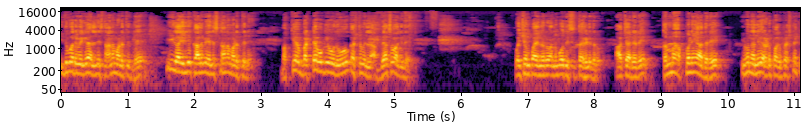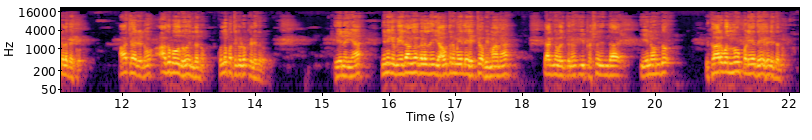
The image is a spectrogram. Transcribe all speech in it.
ಇದುವರೆಗೆ ಅಲ್ಲಿ ಸ್ನಾನ ಮಾಡುತ್ತಿದ್ದೆ. ಈಗ ಇಲ್ಲಿ ಕಾಲುವೆಯಲ್ಲಿ ಸ್ನಾನ ಮಾಡುತ್ತೇನೆ. ಬಕ್ಕೆ ಬಟ್ಟೆ ಒಗೆಯುವುದು ಕಷ್ಟವಿಲ್ಲ, ಅಭ್ಯಾಸವಾಗಿದೆ. ವೈಶಂಪಾಯನರು ಅನುಮೋದಿಸುತ್ತಾ ಹೇಳಿದರು. ಆಚಾರ್ಯರೇ, ತಮ್ಮ ಅಪ್ಪಣೆಯಾದರೆ ಇವನಲ್ಲಿ ಎರಡು ಪ್ರಶ್ನೆ ಕೇಳಬೇಕು. ಆಚಾರ್ಯನು, ಆಗಬಹುದು ಎಂದನು. ಕುಲಪತಿಗಳು ಕೇಳಿದರು. ಏನಯ್ಯ, ನಿನಗೆ ವೇದಾಂಗಗಳಲ್ಲಿ ಯಾವುದರ ಮೇಲೆ ಹೆಚ್ಚು ಅಭಿಮಾನ? ಯಾಜ್ಞವಲ್ಕನು ಈ ಪ್ರಶ್ನೆಯಿಂದ ಏನೊಂದು ವಿಕಾರವನ್ನೂ ಪಡೆಯದೆ ಹೇಳಿದನು.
